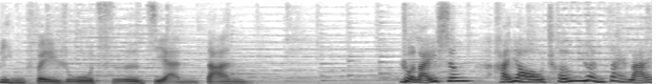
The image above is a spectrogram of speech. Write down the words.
并非如此简单。若来生还要成愿再来，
